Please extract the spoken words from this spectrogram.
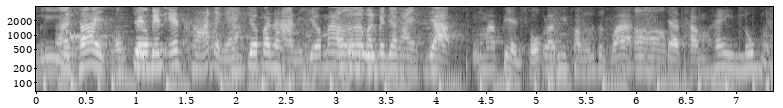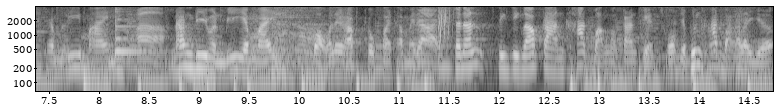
มรี่อ่าใช่ผมเจเป็นอเบนซ์เอสคาร์อย่างผเงี้มยเจอปัญหานี้เยอะมากเออก็คือมันเป็นยังไง อยากมาเปลี่ยนโชคแล้วมีความรู้สึกว่าอ่าๆจะทำให้นุ่มเหมือนแคมรี่ไหมอ่า นั่งดีเหมือน BM ไหมอ่า บอกไว้เลยครับโชคไฟทำไม่ได้ ฉะนั้นจริงๆแล้วการคาดหวังของการเปลี่ยนโชคอย่าเพิ่งคาดหวังอะไรเยอะ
